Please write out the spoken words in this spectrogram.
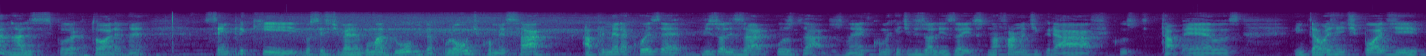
análise exploratória, né, sempre que vocês tiverem alguma dúvida por onde começar, a primeira coisa é visualizar os dados, né? Como é que a gente visualiza isso? Na forma de gráficos, de tabelas. Então a gente pode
